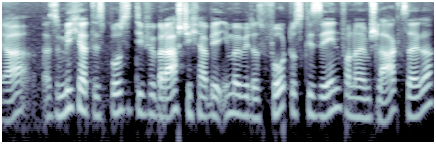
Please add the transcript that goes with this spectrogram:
Ja, also mich hat das positiv überrascht. Ich habe ja immer wieder Fotos gesehen von eurem Schlagzeuger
